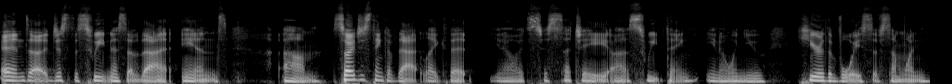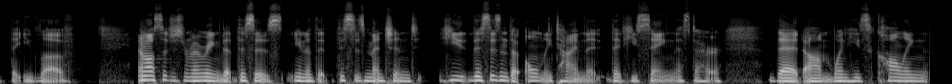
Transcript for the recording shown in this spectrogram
and uh, just the sweetness of that. And um, so I just think of that, like that, you know, it's just such a uh, sweet thing, you know, when you hear the voice of someone that you love. And also just remembering that this is, you know, that this is mentioned. He, this isn't the only time that that he's saying this to her. That um, when he's calling,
